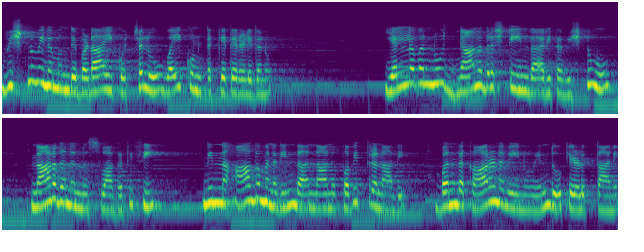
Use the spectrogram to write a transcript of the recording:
ವಿಷ್ಣುವಿನ ಮುಂದೆ ಬಡಾಯಿ ಕೊಚ್ಚಲು ವೈಕುಂಠಕ್ಕೆ ತೆರಳಿದನು. ಎಲ್ಲವನ್ನೂ ಜ್ಞಾನದೃಷ್ಟಿಯಿಂದ ಅರಿತ ವಿಷ್ಣುವು ನಾರದನನ್ನು ಸ್ವಾಗತಿಸಿ, ನಿನ್ನ ಆಗಮನದಿಂದ ನಾನು ಪವಿತ್ರನಾದೆ, ಬಂದ ಕಾರಣವೇನು ಎಂದು ಕೇಳುತ್ತಾನೆ.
